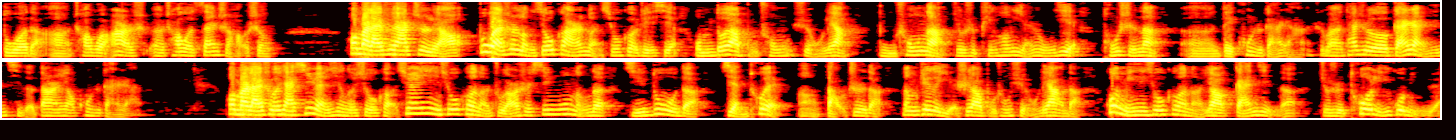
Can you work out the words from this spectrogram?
多的啊，超过二十呃，超过三十毫升。后面来说一下治疗，不管是冷休克还是暖休克，这些我们都要补充血容量，补充呢就是平衡盐溶液，同时呢，嗯，得控制感染，是吧？它是感染引起的，当然要控制感染。后面来说一下心源性的休克，心源性休克呢，主要是心功能的极度的减退啊导致的。那么这个也是要补充血容量的。过敏性休克呢，要赶紧的，就是脱离过敏源，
